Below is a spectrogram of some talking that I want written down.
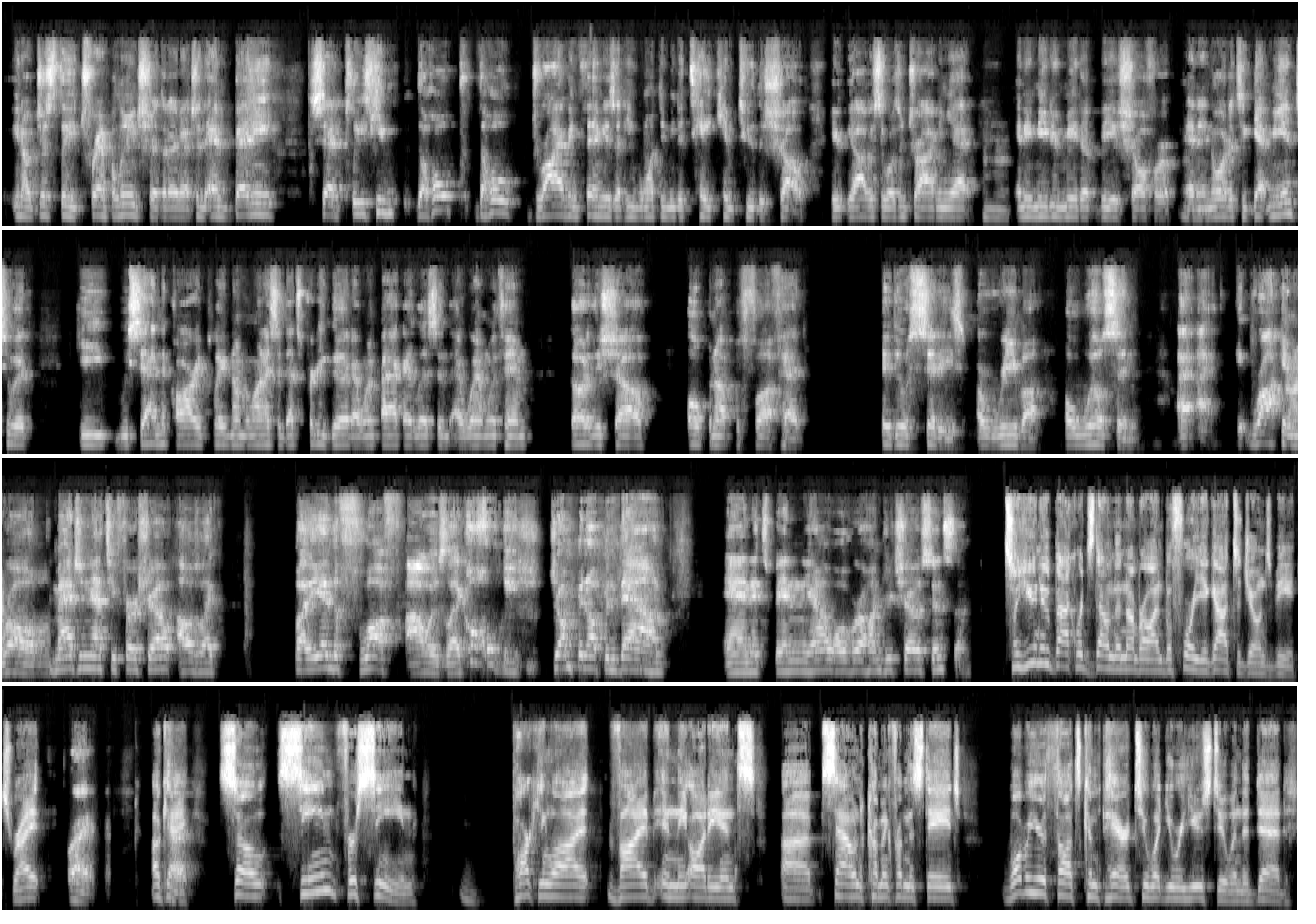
you know just the trampoline shit that I mentioned. And Benny said, "Please." He the whole the whole driving thing is that he wanted me to take him to the show. He, he obviously wasn't driving yet, Mhm. and he needed me to be a chauffeur. And in order to get me into it, he we sat in the car. He played Number Line. I said, "That's pretty good." I went back. I listened. I went with him. Go to the show. Open up with Fluffhead. They do a Cities, a Reba, a Wilson, I, I, rock and Rock roll. roll. Imagine that's your first show. I was like, by the end of Fluff, I was like, holy, jumping up and down. And it's been, you know, over a hundred shows since then. So you knew backwards down the number line before you got to Jones Beach, right? Right. Okay. Right. So scene for scene, parking lot, vibe in the audience, uh, sound coming from the stage. What were your thoughts compared to what you were used to in the dead?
